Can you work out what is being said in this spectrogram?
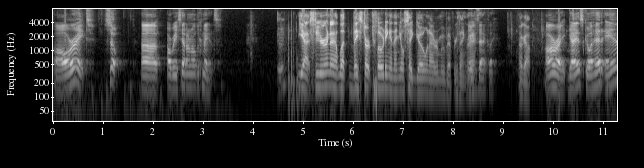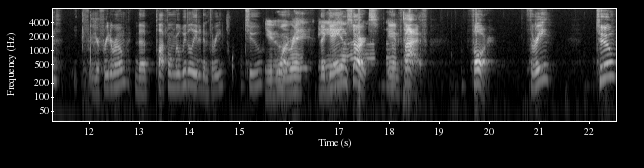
Alright. So, uh, are we set on all the commands? Yeah, so you're gonna let they start floating, and then you'll say go and I remove everything, right? Exactly. Okay. All right, guys, go ahead and f- you're free to roam. The platform will be deleted in three, two, You one. The game starts in five, four, three, two,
